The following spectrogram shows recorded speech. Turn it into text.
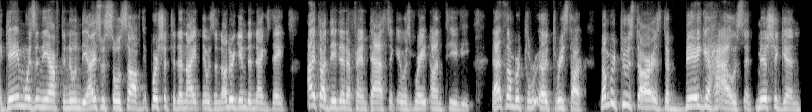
The game was in the afternoon. The ice was so soft. They pushed it to the night. There was another game the next day. I thought they did a fantastic. It was great on TV. That's number uh, three star. Number two star is the big house at Michigan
